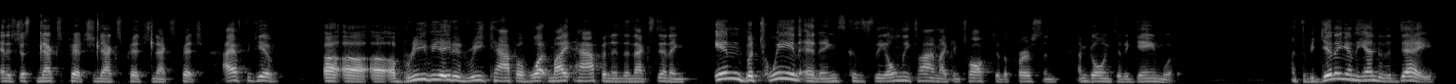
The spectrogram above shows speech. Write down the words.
and it's just next pitch next pitch next pitch. I have to give a, a, a abbreviated recap of what might happen in the next inning in between innings because it's the only time I can talk to the person I'm going to the game with. At the beginning and the end of the day,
